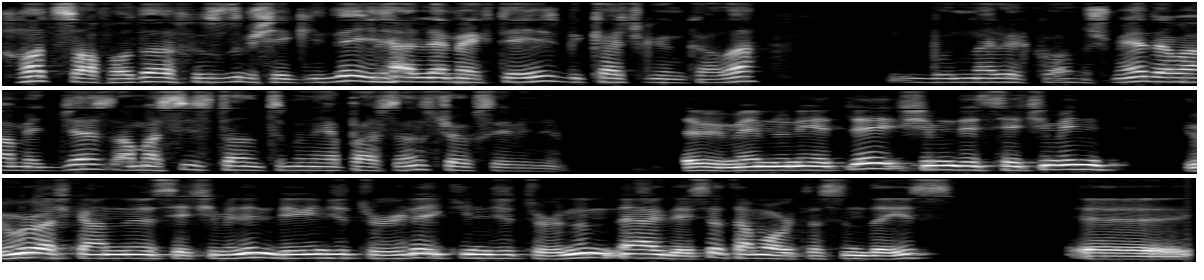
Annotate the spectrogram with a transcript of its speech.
hat safhada hızlı bir şekilde ilerlemekteyiz birkaç gün kala. Bunları konuşmaya devam edeceğiz ama siz tanıtımını yaparsanız çok sevinirim. Tabii memnuniyetle. Şimdi seçimin Cumhurbaşkanlığı seçiminin birinci turuyla ikinci turunun neredeyse tam ortasındayız. Ee,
